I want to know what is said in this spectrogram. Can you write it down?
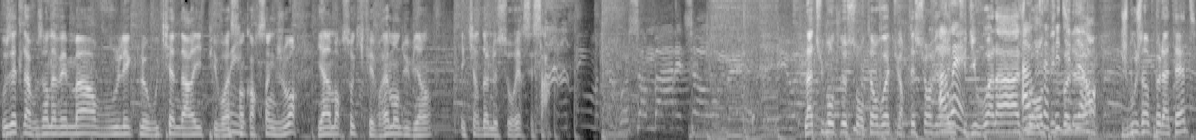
vous êtes là, vous en avez marre, vous voulez que le week-end arrive, puis il vous reste Oui. encore 5 jours, il y a un morceau qui fait vraiment du bien et qui redonne le sourire, c'est ça. Là, tu montes le son, t'es en voiture, t'es sur Virgin, Ah ouais. tu dis voilà, je Ah me oui, remplis de bonheur, je bouge un peu la tête.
